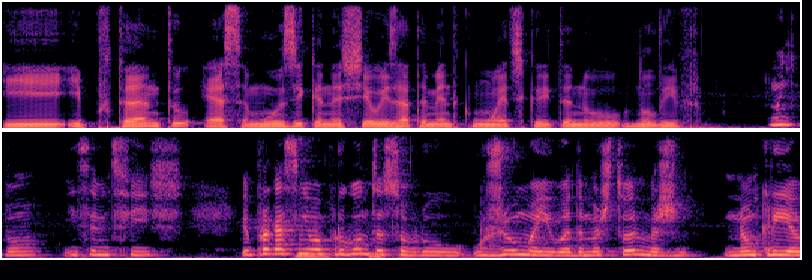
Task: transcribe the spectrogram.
e, e, portanto, essa música nasceu exatamente como é descrita no, no livro. Muito bom, isso é muito fixe. Eu por acaso tinha uma pergunta sobre o, o Juma e o Adamastor, mas não queria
